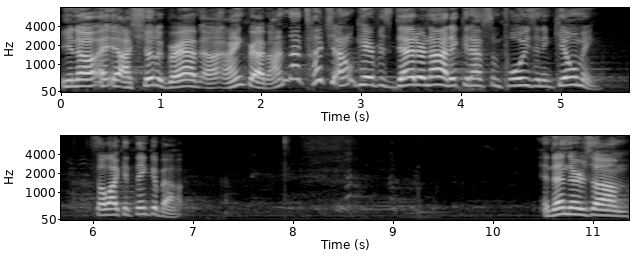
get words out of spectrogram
You know, I, I should have grabbed, I ain't grabbing. I'm not touching. I don't care if it's dead or not. It could have some poison and kill me. That's all I can think about. And then there's um,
